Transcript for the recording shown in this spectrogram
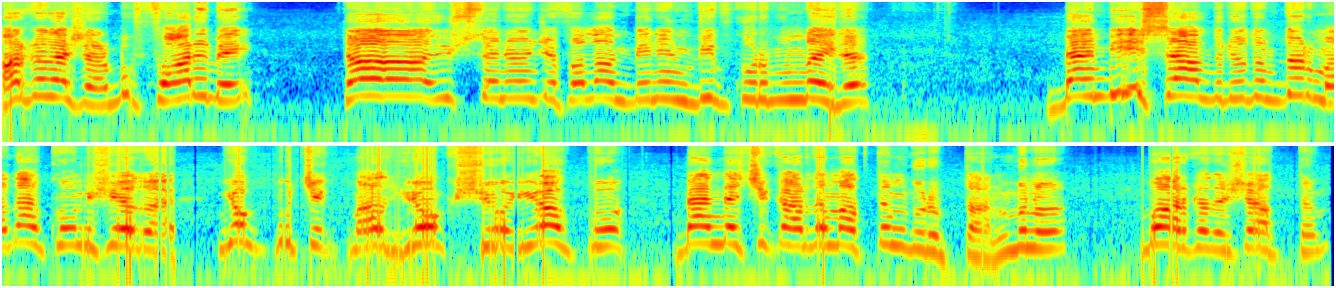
Arkadaşlar bu Fahri Bey daha 3 sene önce falan benim VIP grubumdaydı. Ben bir hisse aldırıyordum durmadan konuşuyordu. Yok bu çıkmaz, yok şu, yok bu. Ben de çıkardım attım gruptan bunu. Bu arkadaşı attım.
